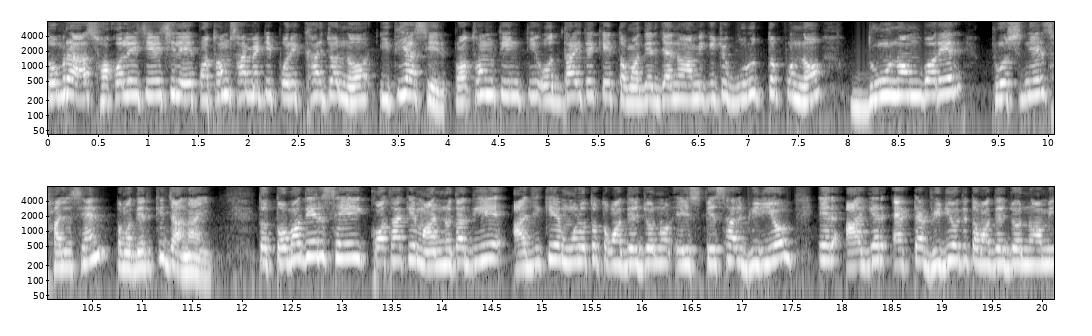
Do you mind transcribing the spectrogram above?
তোমরা সকলেই চেয়েছিলে প্রথম সামেটিক পরীক্ষার জন্য ইতিহাসের প্রথম তিনটি অধ্যায় থেকে তোমাদের যেন আমি কিছু গুরুত্বপূর্ণ দু নম্বরের প্রশ্নের সাজেশন তোমাদেরকে জানাই। তো তোমাদের সেই কথাকে মান্যতা দিয়ে আজকে মূলত তোমাদের জন্য এই স্পেশাল ভিডিও এর আগের একটা ভিডিওতে তোমাদের জন্য আমি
